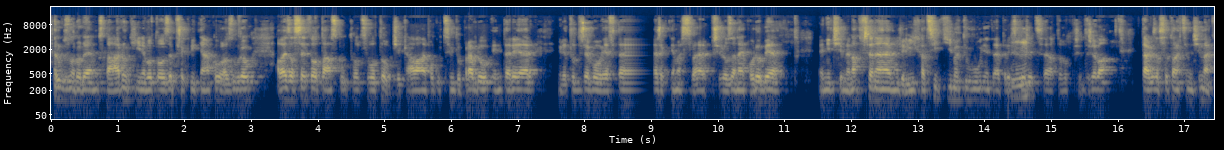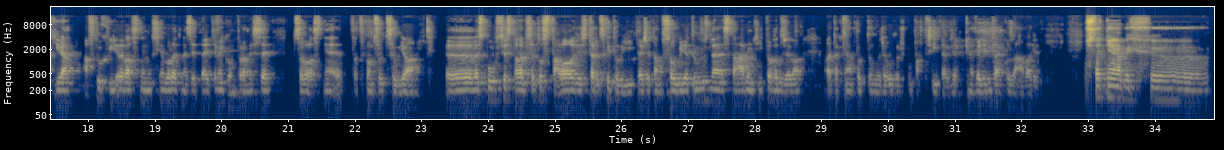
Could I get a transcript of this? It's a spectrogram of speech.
různorodému stárnutí, nebo to lze překrýt nějakou lazurou, ale zase je to otázkou toho, co od toho očekáváme, pokud si mít opravdu interiér, kde to dřevo je v té, řekněme, své přirozené podobě, ničím nenatřené, může dýchat, cítíme tu vůni té pryskyřice a toho dřeva, tak zase to nechceme ničím natírat a v tu chvíli vlastně musíme volit mezi těmi kompromisy, co vlastně ta konstrukce udělá. E, ve spoustě staveb se to stalo, že historicky to vidíte, že tam jsou vidět různé stárnutí toho dřeva, ale tak nějak to k tomu dřevu trošku patří, takže nevidím to jako závady. Ostatně, abych e,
